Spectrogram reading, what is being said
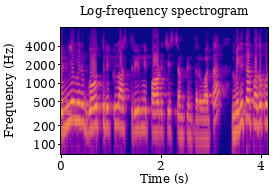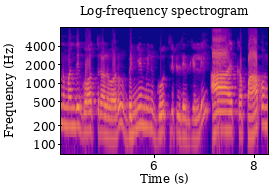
బెన్యామీను గోత్రికులు ఆ స్త్రీని పాడు చేసి చంపిన తర్వాత మిగతా పదకొండు మంది గోత్రాల వారు బెన్యామీను గోత్రికుల దగ్గరికి వెళ్ళి ఆ యొక్క పాపం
